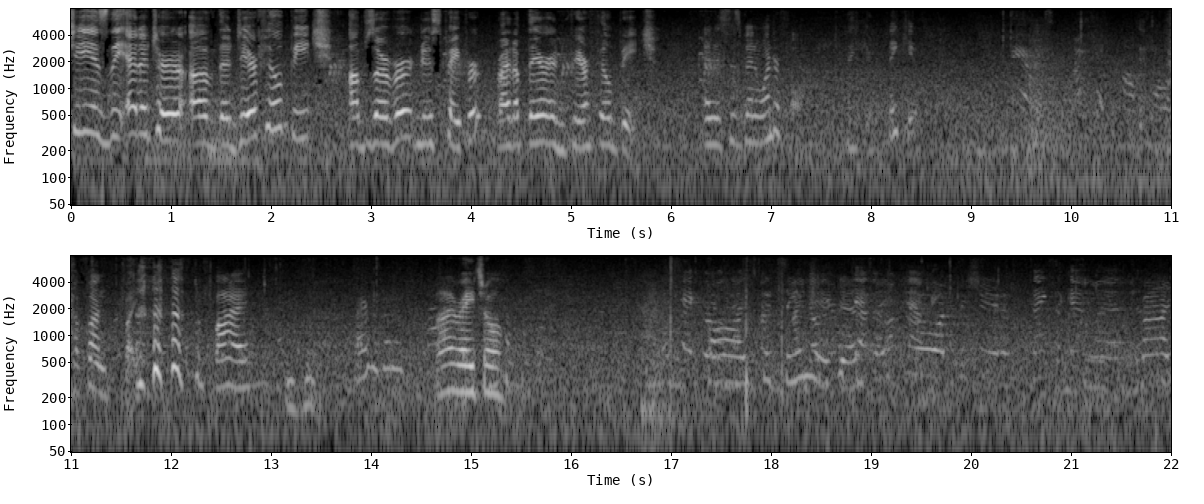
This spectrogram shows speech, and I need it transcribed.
She is the editor of the Deerfield Beach Observer newspaper, right up there in Deerfield Beach. And this has been wonderful. Thank you. Thank you. Have fun. Bye. Bye. Bye. Bye, Rachel. Oh, it's good seeing you again. I appreciate it. Thanks again, Lynn. Bye.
